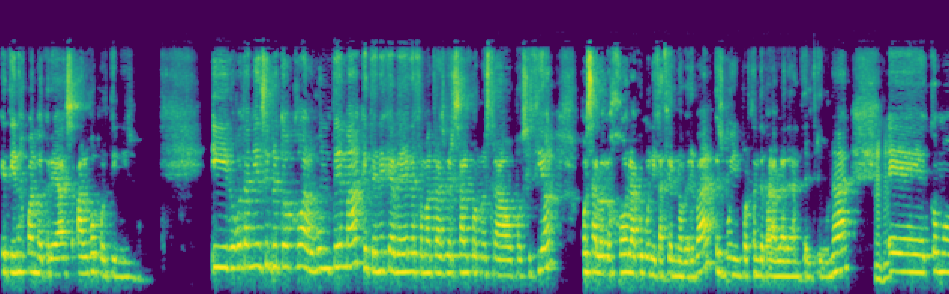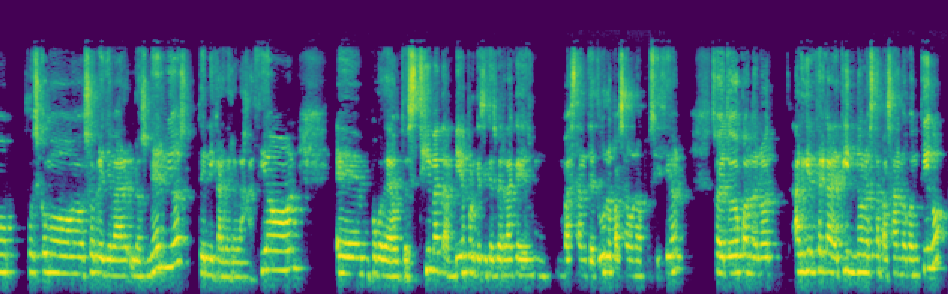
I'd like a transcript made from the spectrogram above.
que tienes cuando creas algo por ti mismo. Y luego también siempre toco algún tema que tiene que ver de forma transversal con nuestra oposición, pues a lo mejor la comunicación no verbal, que es muy importante para hablar delante del tribunal, eh, como, pues cómo sobrellevar los nervios, técnicas de relajación, eh, un poco de autoestima también, porque sí que es verdad que es bastante duro pasar una oposición, sobre todo cuando no, alguien cerca de ti no lo está pasando contigo.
